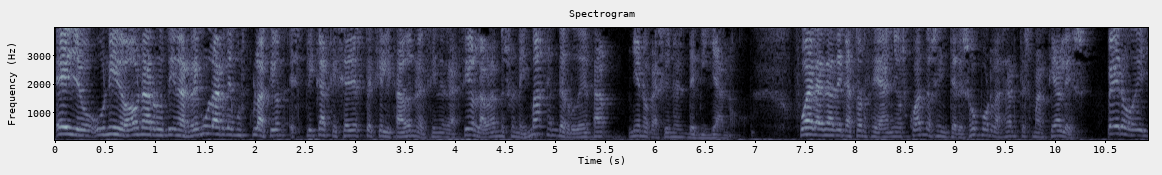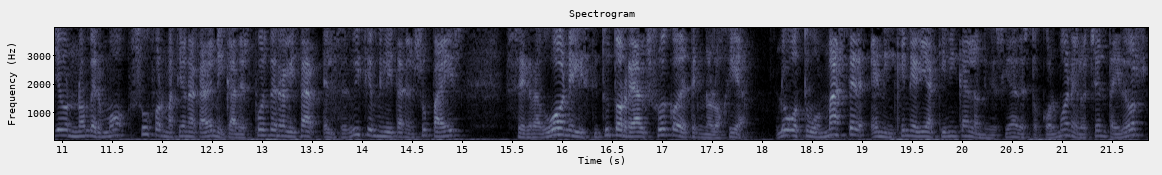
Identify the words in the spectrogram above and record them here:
Ello, unido a una rutina regular de musculación, explica que se haya especializado en el cine de acción, labrándose una imagen de rudeza y en ocasiones de villano. Fue a la edad de 14 años cuando se interesó por las artes marciales, pero ello no mermó su formación académica. Después de realizar el servicio militar en su país, se graduó en el Instituto Real Sueco de Tecnología. Luego tuvo un máster en Ingeniería Química en la Universidad de Estocolmo en el 82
